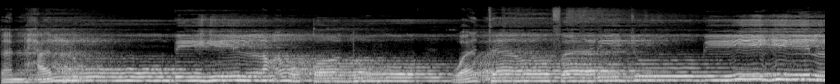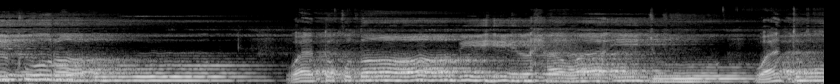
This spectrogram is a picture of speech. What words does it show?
تنحل به العقد وتنفرج به الكرب وتقضى به الحوائج وتنال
